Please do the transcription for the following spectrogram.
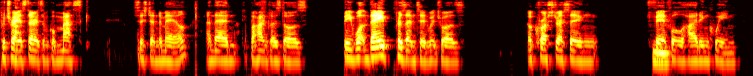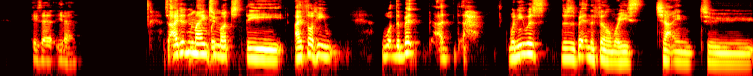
portray a stereotypical mask cisgender male and then behind closed doors be what they presented which was a cross-dressing hmm. fearful hiding queen who's a you know So I didn't mind too much. The I thought he, what the bit uh, when he was there's a bit in the film where he's chatting to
